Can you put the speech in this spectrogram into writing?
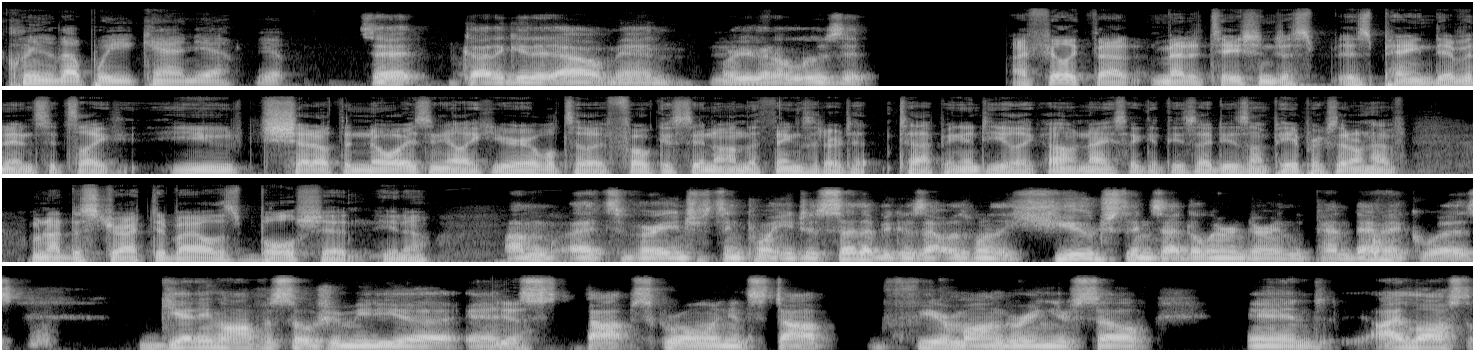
clean it up where you can. Yeah, yep. That's it. Got to get it out, man, or you're mm. gonna lose it. I feel like that meditation just is paying dividends. It's like you shut out the noise and you're like you're able to focus in on the things that are t- tapping into you. Like, oh, nice, I get these ideas on paper because I don't have, I'm not distracted by all this bullshit. You know? I'm. It's a very interesting point you just said that because that was one of the huge things I had to learn during the pandemic was getting off of social media and Yeah. stop scrolling and stop fear mongering yourself. And I lost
